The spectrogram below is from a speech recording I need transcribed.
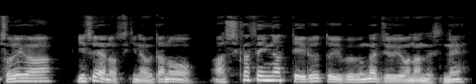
それが磯谷の好きな歌の足かせになっているという部分が重要なんですね。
